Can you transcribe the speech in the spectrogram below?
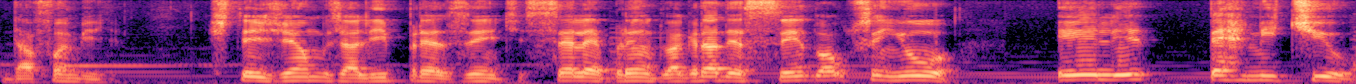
da Família. Estejamos ali presentes, celebrando, agradecendo ao Senhor. Ele permitiu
